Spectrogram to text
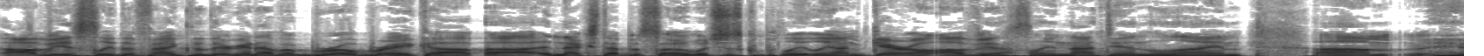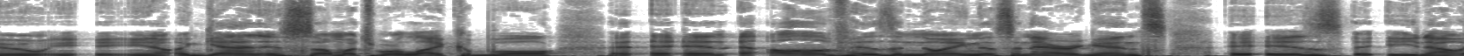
obviously the fact that they're gonna have a bro breakup uh, next episode, which is completely on Geralt, obviously, not Dandelion, um, who you know again is so much more likable, and, and, all of his annoyingness and arrogance is you know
